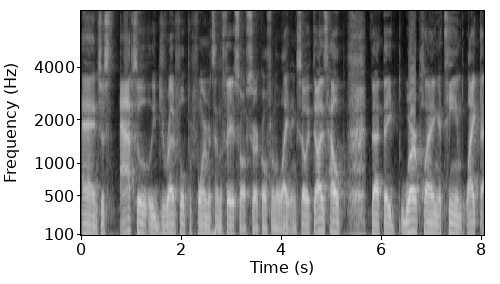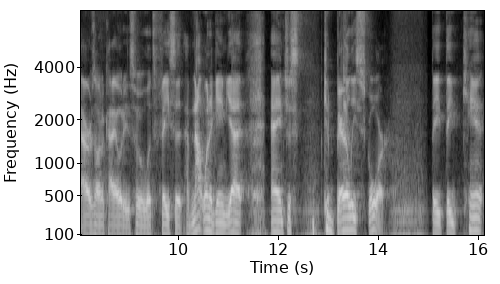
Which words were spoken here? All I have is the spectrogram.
and just absolutely dreadful performance in the faceoff circle from the Lightning. So it does help that they were playing a team like the Arizona Coyotes, who, let's face it, have not won a game yet and just can barely score. They, they can't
